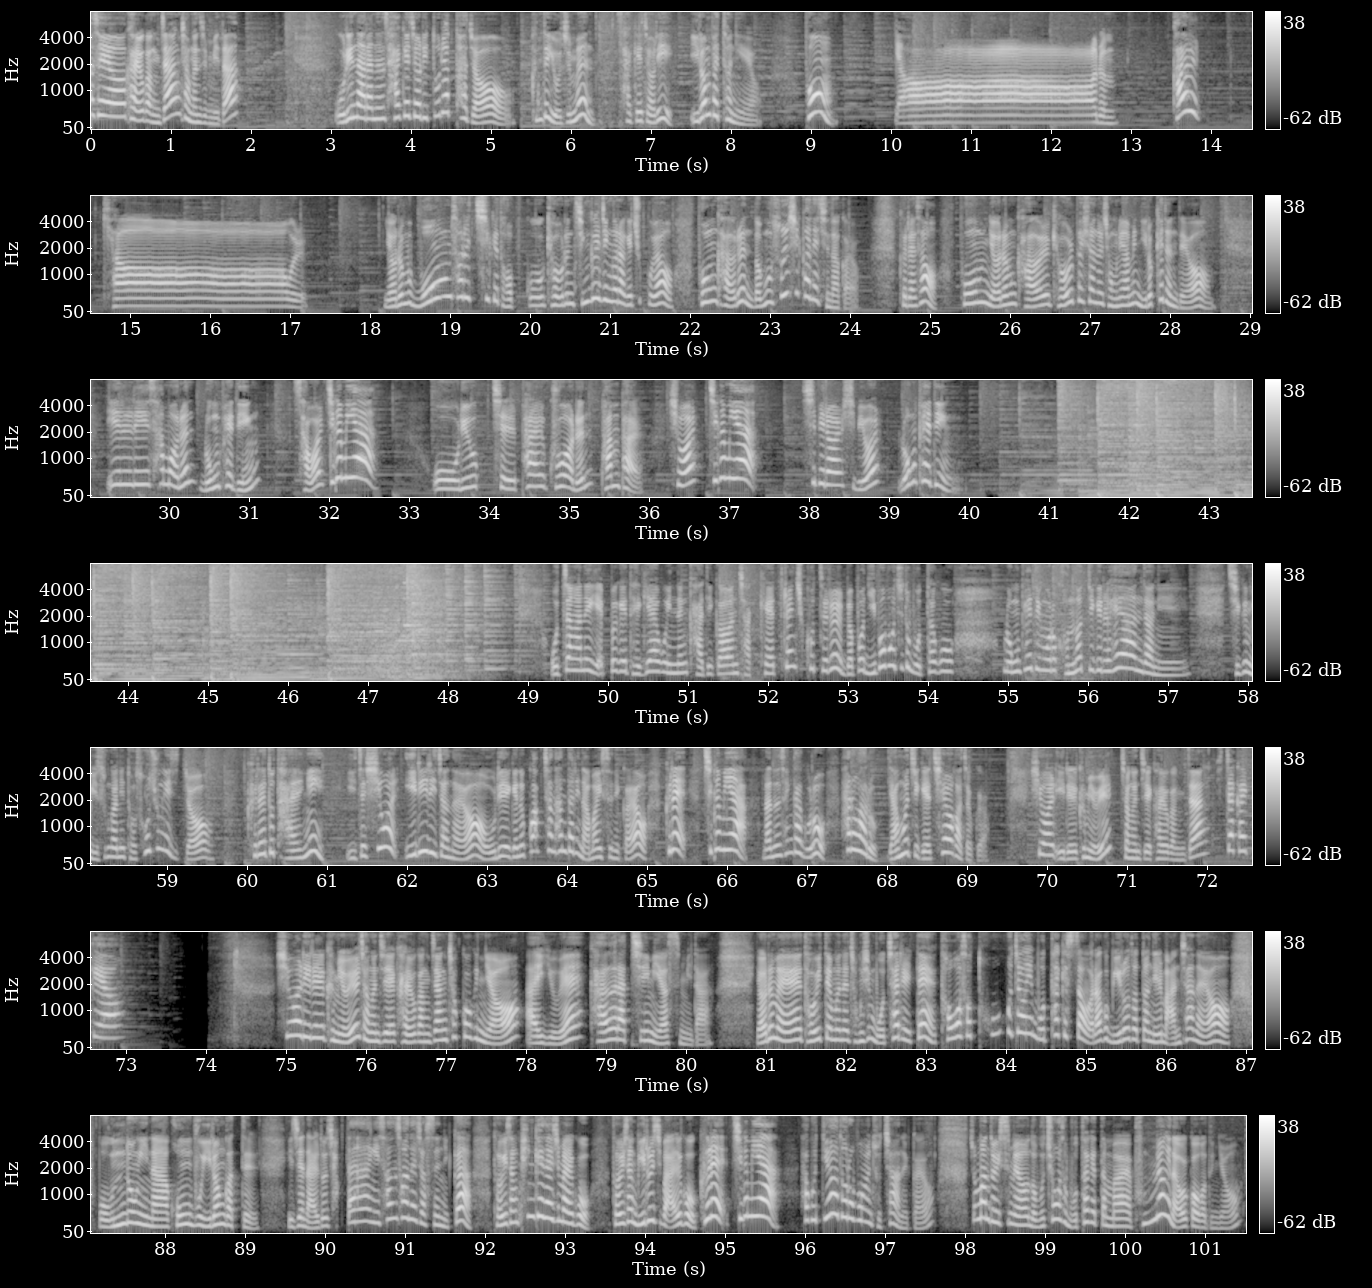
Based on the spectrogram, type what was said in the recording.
안녕하세요. 가요광장 정은지입니다. 우리나라는 사계절이 뚜렷하죠. 근데 요즘은 사계절이 이런 패턴이에요. 봄, 여름, 가을, 겨울. 여름은 몸서리치게 덥고 겨울은 징글징글하게 춥고요. 봄, 가을은 너무 순식간에 지나가요. 그래서 봄, 여름, 가을, 겨울 패션을 정리하면 이렇게 된대요. 1, 2, 3월은 롱패딩, 4월 지금이야! 5, 6, 7, 8, 9월은 반팔, 10월 지금이야! 11월, 12월 롱패딩. 옷장 안에 예쁘게 대기하고 있는 가디건, 자켓, 트렌치코트를 몇 번 입어보지도 못하고 롱패딩으로 건너뛰기를 해야 한다니. 지금 이 순간이 더 소중해지죠. 그래도 다행히 이제 10월 1일이잖아요. 우리에게는 꽉 찬 한 달이 남아있으니까요. 그래, 지금이야! 라는 생각으로 하루하루 야무지게 채워가자고요. 10월 1일 금요일 정은지의 가요광장 시작할게요. 10월 1일 금요일 정은지의 가요광장 첫 곡은요. 아이유의 가을 아침이었습니다. 여름에 더위 때문에 정신 못 차릴 때 더워서 도저히 못하겠어 라고 미뤄뒀던 일 많잖아요. 뭐 운동이나 공부 이런 것들. 이제 날도 적당히 선선해졌으니까 더 이상 핑계대지 말고 더 이상 미루지 말고 그래 지금이야 하고 뛰어들어 보면 좋지 않을까요? 좀만 더 있으면 너무 추워서 못하겠단 말 분명히 나올 거거든요.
